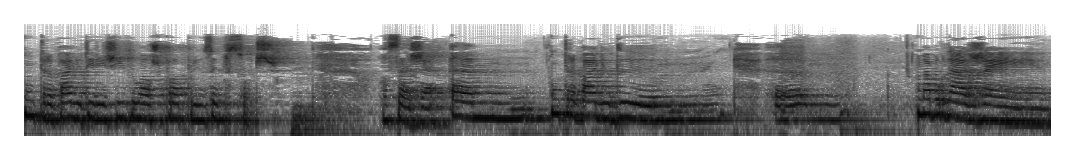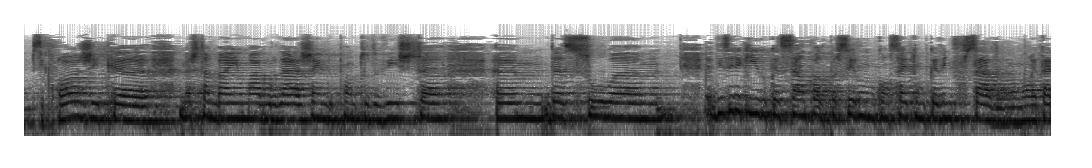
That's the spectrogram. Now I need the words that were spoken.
um, um trabalho dirigido aos próprios agressores. Ou seja, um, um trabalho de uma abordagem psicológica, mas também uma abordagem do ponto de vista um, da sua. Dizer aqui educação pode parecer um conceito um bocadinho forçado, não é estar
